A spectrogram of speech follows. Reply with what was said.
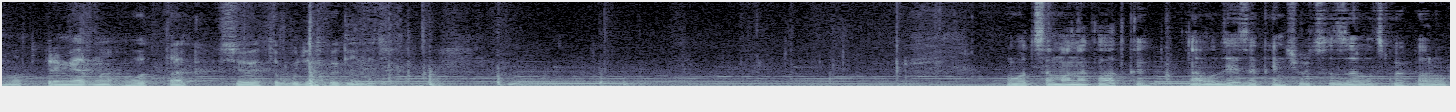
Вот примерно вот так все это будет выглядеть. Вот сама накладка, а вот здесь заканчивается заводской порог.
